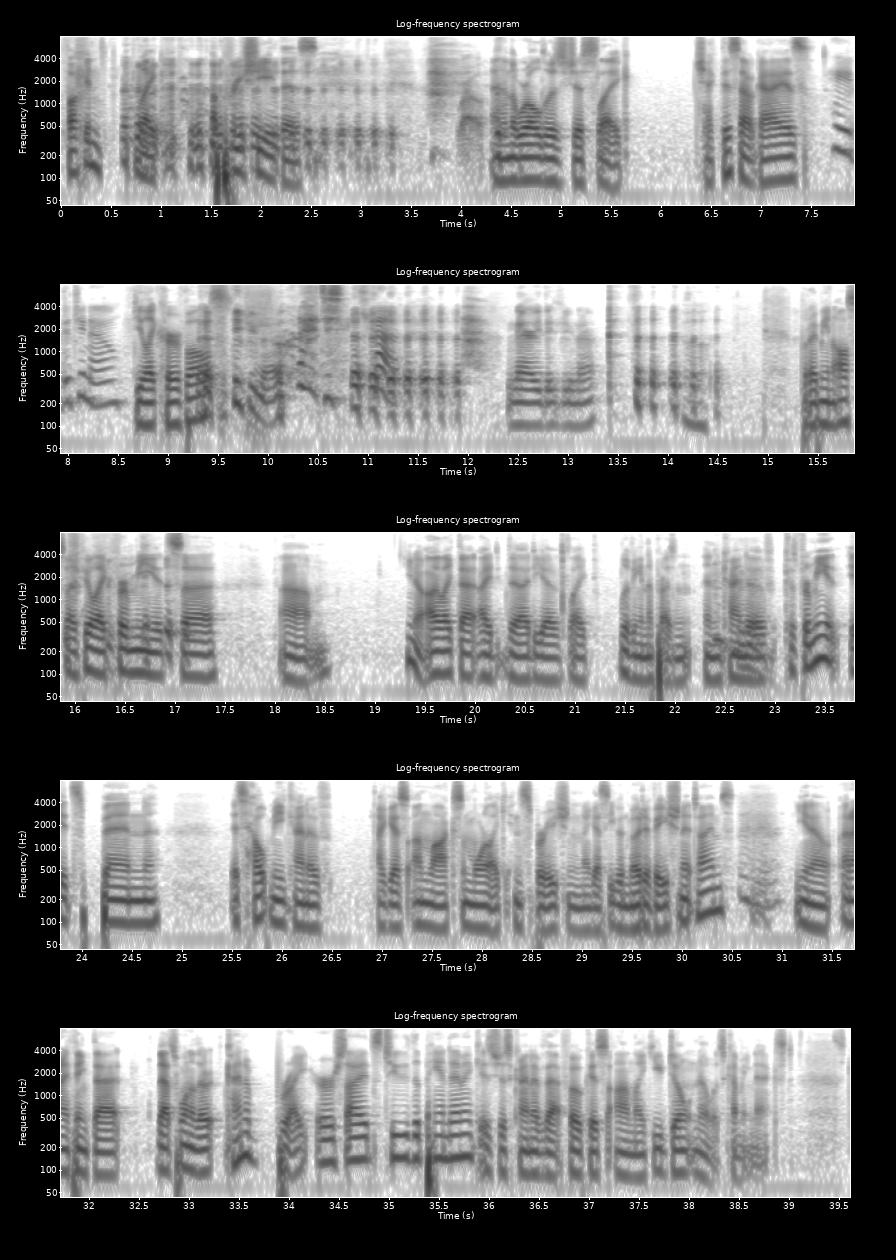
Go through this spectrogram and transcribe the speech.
fucking like appreciate this. Wow. And then the world was just like, check this out, guys. Hey, did you know? Do you like curveballs? did you know? yeah. Mary, did you know? But I mean, also, I feel like for me, it's uh, um, you know, I like that I the idea of like living in the present and kind Mhm. of because for me, it, it's been, it's helped me kind of, I guess, unlock some more like inspiration and I guess even motivation at times. You know, and I think that that's one of the kind of brighter sides to the pandemic is just kind of that focus on like you don't know what's coming next.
